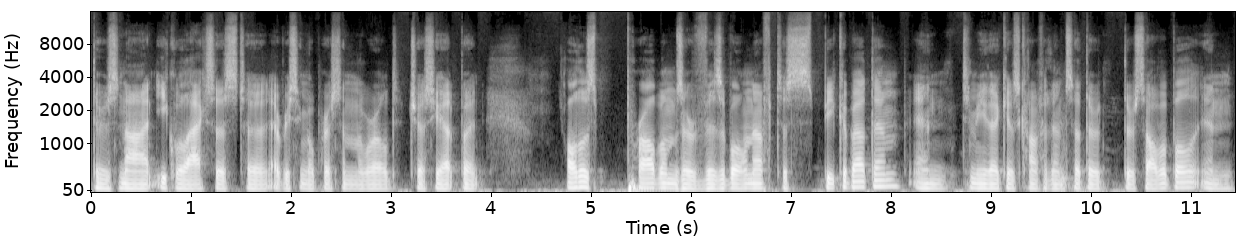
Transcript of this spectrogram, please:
there's not equal access to every single person in the world just yet. But all those problems are visible enough to speak about them, and to me that gives confidence that they're they're solvable in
